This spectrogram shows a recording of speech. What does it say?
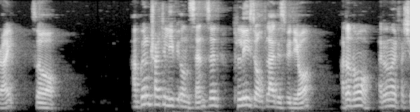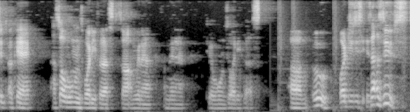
right? So I'm gonna try to leave it uncensored. Please don't flag this video. I don't know. I don't know if I should okay. I saw a woman's body first, so I'm gonna I'm gonna do a woman's body first. Um ooh, what did you see? Is that Zeus?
